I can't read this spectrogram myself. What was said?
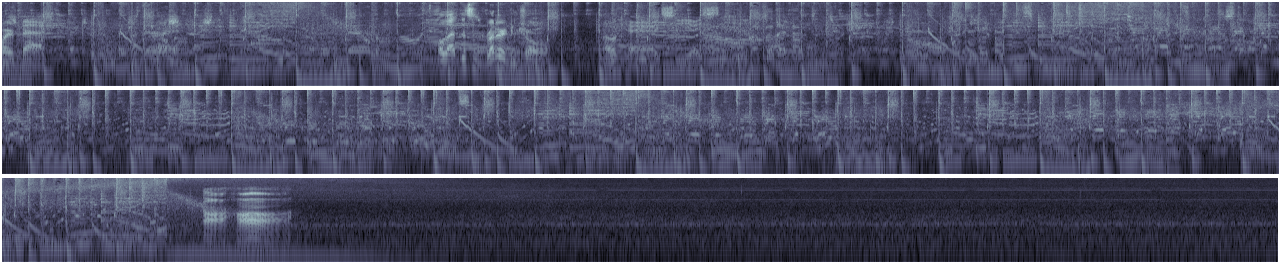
forward back. Right. Oh, that this is rudder control. Okay, I see, I see. Aha.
